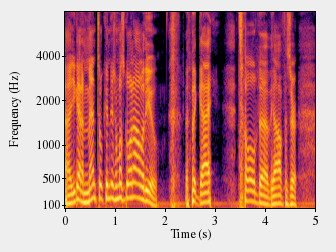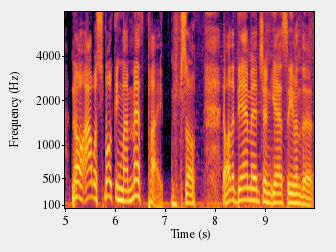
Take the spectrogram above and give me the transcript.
Uh, you got a mental condition? What's going on with you? the guy told uh, the officer, No, I was smoking my meth pipe. So all the damage, and yes, even the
